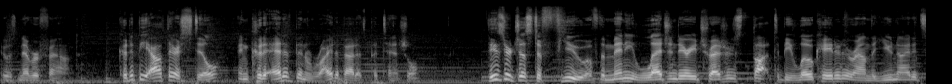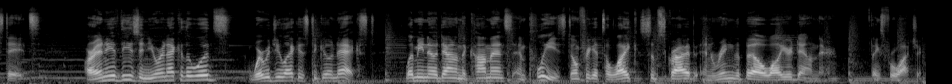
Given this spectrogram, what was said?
it was never found. Could it be out there still? And could Ed have been right about its potential? These are just a few of the many legendary treasures thought to be located around the United States. Are any of these in your neck of the woods? Where would you like us to go next? Let me know down in the comments, and please don't forget to like, subscribe, and ring the bell while you're down there. Thanks for watching.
